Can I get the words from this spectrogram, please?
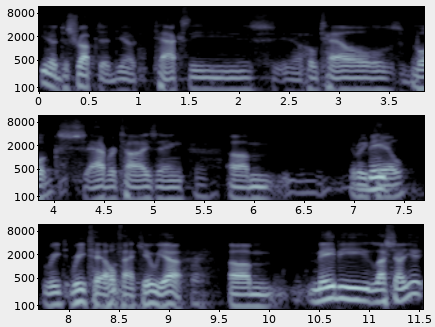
you know, disrupted, you know, taxis, you know, hotels, books, advertising, um, Retail. re- retail, thank you, yeah. Um, maybe less now. You,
